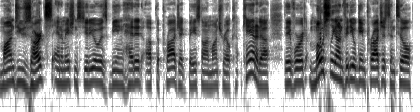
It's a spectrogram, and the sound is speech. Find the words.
Mondoux Arts Animation Studio is being headed up the project based on Montreal, Canada. They've worked mostly on video game projects until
